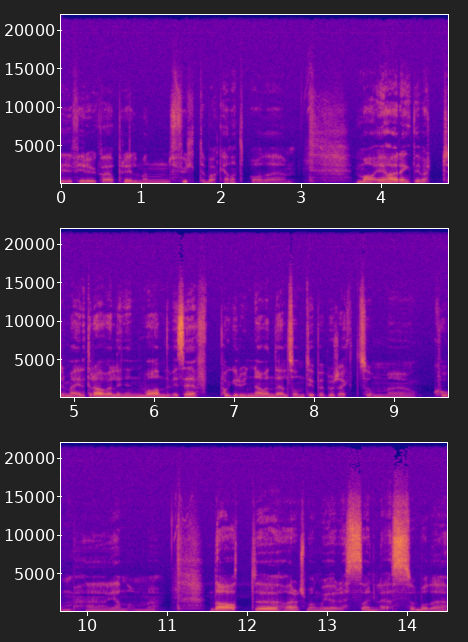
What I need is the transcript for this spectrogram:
i fire uker i april, men fullt tilbake igjen etterpå. Det, mai har egentlig vært mer travel enn den vanligvis er pga. en del sånne type prosjekt som eh, kom gjennom da at arrangement må gjøres annerledes. Både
